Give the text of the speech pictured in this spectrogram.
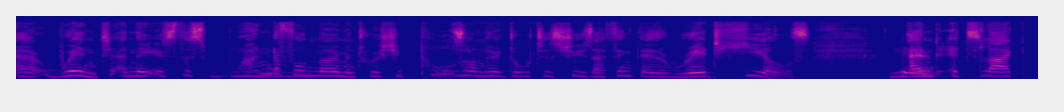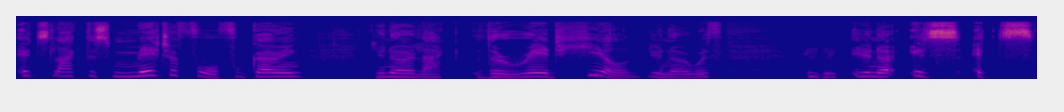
uh, went, and there is this wonderful mm. moment where she pulls on her daughter's shoes. I think they're red heels, yes. and it's like it's like this metaphor for going, you know, like the red heel, mm. you know, with you know, it's it's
